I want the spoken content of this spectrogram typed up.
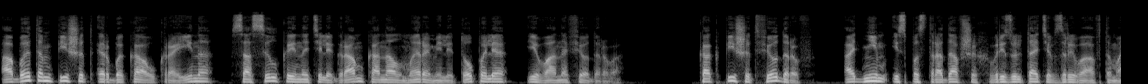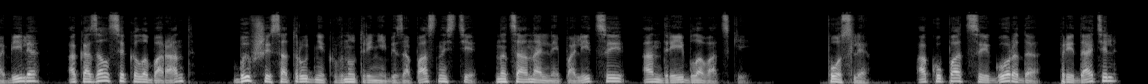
Об этом пишет РБК Украина со ссылкой на телеграм-канал мэра Мелитополя Ивана Федорова. Как пишет Федоров, одним из пострадавших в результате взрыва автомобиля оказался коллаборант, бывший сотрудник внутренней безопасности национальной полиции Андрей Блаватский. После оккупации города предатель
